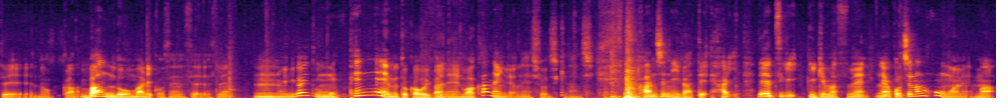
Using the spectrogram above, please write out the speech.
生のかな？坂東真理子先生ですね。うん、意外ともうペンネームとか多いからね、わかんないんだよね、正直な話。漢字苦手。はい。で、次、いきますね。こちらの本はね、まあ、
